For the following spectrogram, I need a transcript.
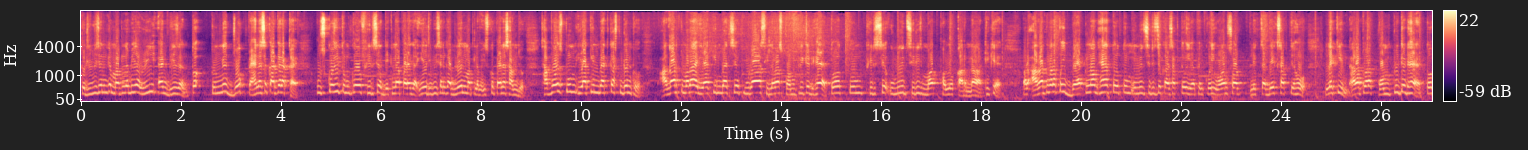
तो रिवीजन के मतलब है री एंड विजन तो तुमने जो पहले से करके रखा है उसको ही तुमको फिर से देखना पड़ेगा। ये रिविजन का मेन मतलब है, इसको पहले समझो। सपोज़ तुम याकिन बैच का स्टूडेंट हो अगर तुम्हारा यकीन बैच से पूरा सिलेबस कंप्लीटेड है तो तुम फिर से उम्मीद सीरीज़ मत फॉलो करना, ठीक है? और अगर तुम्हारा कोई बैकलॉग है तो तुम उम्मीद सीरीज़ से कर सकते हो या फिर कोई वन शॉट लेक्चर देख सकते हो। लेकिन अगर तुम्हारा कंप्लीटेड है तो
